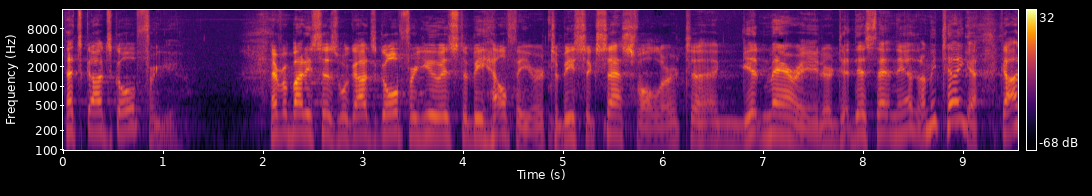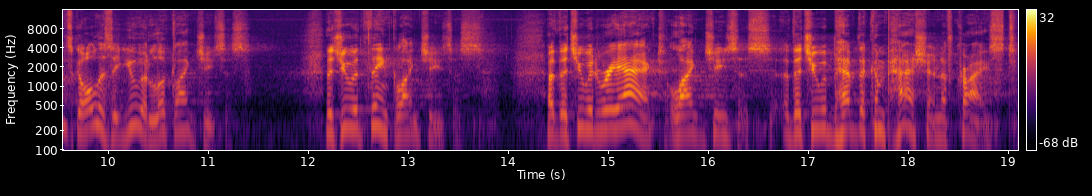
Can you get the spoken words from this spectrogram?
That's God's goal for you. Everybody says, well, God's goal for you is to be healthy or to be successful or to get married or this, that, and the other. Let me tell you, God's goal is that you would look like Jesus that you would think like Jesus, uh, that you would react like Jesus, uh, that you would have the compassion of Christ,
